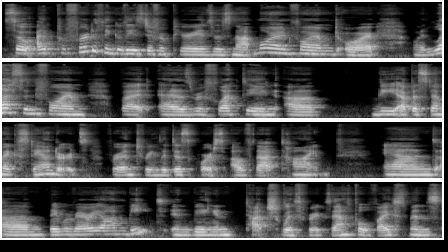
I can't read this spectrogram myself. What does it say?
so I prefer to think of these different periods as not more informed or, or less informed, but as reflecting uh, the epistemic standards for entering the discourse of that time. And um, they were very on beat in being in touch with, for example, Weismann's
